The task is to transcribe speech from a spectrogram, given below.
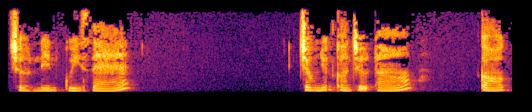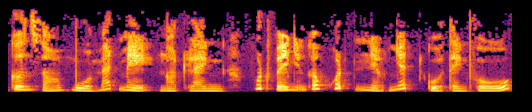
trở nên quý giá. Trong những con chữ đó, có cơn gió mùa mát mẻ, ngọt lành, vút về những góc khuất nẻo nhất của thành phố.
